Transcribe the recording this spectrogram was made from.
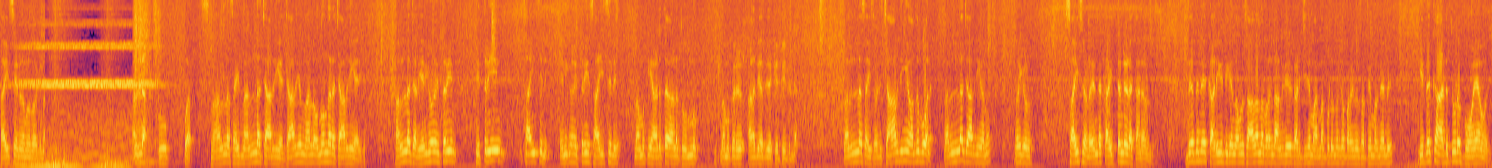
സൈസ് തന്നെ നമ്മൾ നോക്കുന്നത് നല്ല സൂപ്പർ നല്ല സൈസ് നല്ല ചാർജിങ് ആയിരിക്കും. ചാർജിങ് നല്ല ഒന്നൊന്നര ചാർജിങ് ആയിരിക്കും. നല്ല ചാർജ് എനിക്ക് തോന്നുന്നു ഇത്രയും ഇത്രയും സൈസിൽ എനിക്ക് തോന്നുന്നു ഇത്രയും സൈസിൽ നമുക്ക് ഈ അടുത്ത കാലത്തൊന്നും നമുക്കൊരു അളവി അധികം കിട്ടിയിട്ടില്ല. നല്ല സൈസ് പക്ഷേ ചാർജിങ് അതുപോലെ. നല്ല ചാർജിങ് ആണ്. നോക്കിക്കോളൂ. സൈസ് ഉണ്ട്? എന്റെ കൈത്തണ്ടയുടെ കനമുണ്ട്. ഇദ്ദേഹത്തിന്റെ കടി കിട്ടിക്കാൻ നമ്മൾ സാധാരണ പറയേണ്ട അണലിയൊക്കെ കടിച്ച് കഴിഞ്ഞാൽ മരണപ്പെടും എന്നൊക്കെ പറയുന്നത് സത്യം പറഞ്ഞാൽ ഇതൊക്കെ അടുത്തൂടെ പോയാൽ മതി.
